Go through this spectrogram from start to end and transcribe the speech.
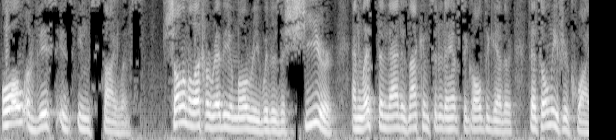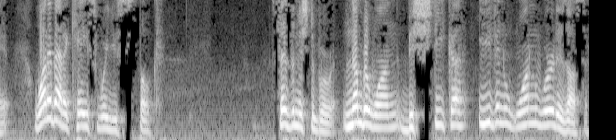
all of this is in silence. Shalom Alecha Rebbe Yomori, where there's a shear, and less than that is not considered a hefsek altogether, that's only if you're quiet. What about a case where you spoke? Says the Mishnah Berurah. Number one, bishtika, even one word is asa.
